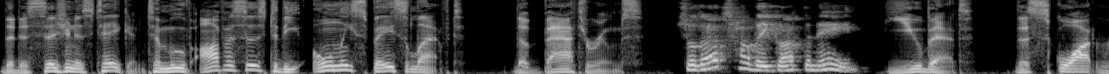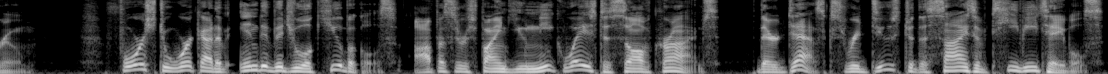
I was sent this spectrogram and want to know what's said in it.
The decision is taken to move offices to the only space left the bathrooms. So that's how they got the name. You bet. The squat room. Forced to work out of individual cubicles, officers find unique ways to solve crimes. Their desks reduced to the size of TV tables.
